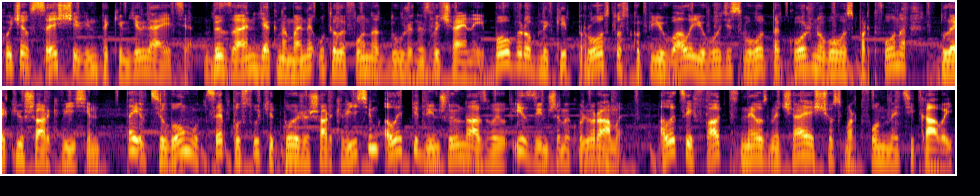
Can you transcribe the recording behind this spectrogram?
хоча все ще він таким являється. Дизайн, як на мене, у телефона дуже незвичайний, бо виробники просто скопіювали його зі свого також нового смартфона Blackview Shark 8. Та й в цілому це по суті той же Shark 8, але під іншою назвою і з іншими кольорами. Але цей факт не означає, що смартфон не цікавий.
